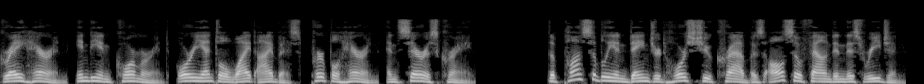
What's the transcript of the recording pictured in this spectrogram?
gray heron, Indian cormorant, oriental white ibis, purple heron, and Sarus crane. The possibly endangered horseshoe crab is also found in this region.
